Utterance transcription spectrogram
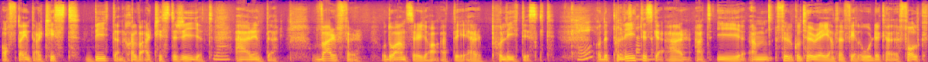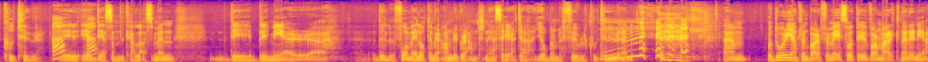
ofta inte artistbiten. Själva artisteriet är inte. Varför? Och då anser jag att det är politiskt. Okej. Och det politiska är att i um, fulkultur är egentligen fel ord. Det folkkultur Ja, är, är ja. det som det kallas. Men det blir mer... Uh, det får mig att låta mer underground när jag säger att jag jobbar med fulkulturen. um, och då är det egentligen bara för mig så att det är var marknaden är.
